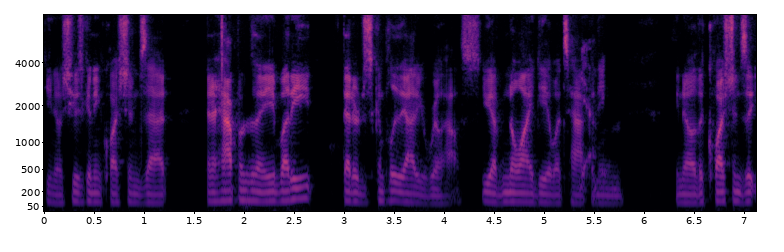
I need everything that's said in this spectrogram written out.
You know, she was getting questions that, and it happens with anybody that are just completely out of your wheelhouse. You have no idea what's happening. You know, the questions that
